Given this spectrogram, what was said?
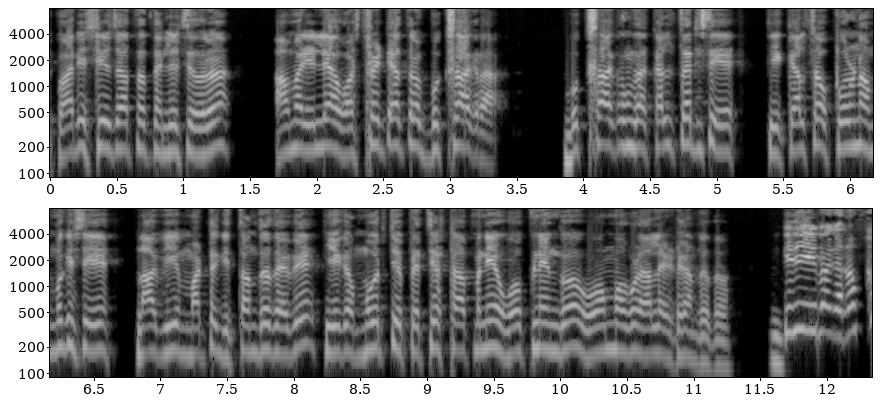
ಕ್ವಾರಿ ಸೀಜ್ ಅಂತ ನಿಲ್ಸಿದ್ರು. ಆಮೇಲೆ ಇಲ್ಲೇ ಹೊಸಪೇಟೆ ಹತ್ರ ಬುಕ್ ಸಾಗರ ಬುಕ್ ಕಲ್ ತರಿಸಿ ಈ ಕೆಲಸ ಪೂರ್ಣ ಮುಗಿಸಿ ನಾವ್ ಈ ಮಟ್ಟಿಗೆ ತಂದಿದ್ದೇವೆ. ಈಗ ಮೂರ್ತಿ ಪ್ರತಿಷ್ಠಾಪನೆ ಓಪನಿಂಗ್ ಹೋಮಗಳೆಲ್ಲ ಇಟ್ಕೊಂಡದ್ದು. ಇದು ಇವಾಗ ರಫ್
